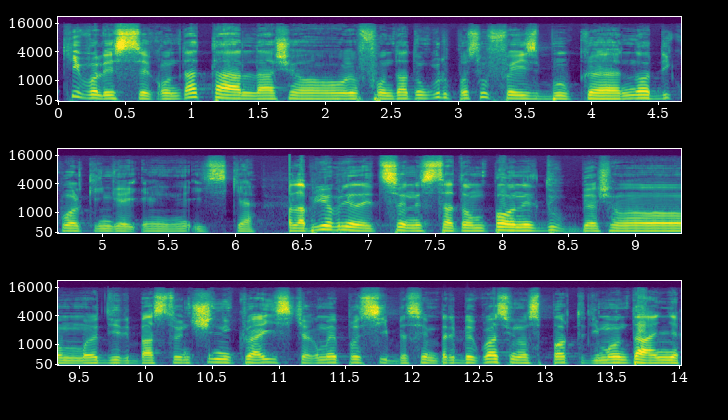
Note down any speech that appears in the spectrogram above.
Chi volesse contattarla, ho fondato un gruppo su Facebook eh, Nordic Walking in Ischia. La prima, lezione è stata un po' nel dubbio, diciamo, dire bastoncini qui a Ischia, com'è possibile? Sembrerebbe quasi uno sport di montagna,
